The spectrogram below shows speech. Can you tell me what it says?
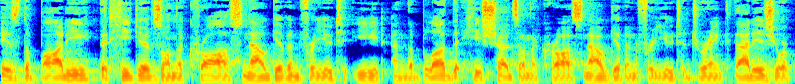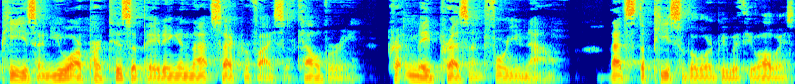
is the body that he gives on the cross now given for you to eat and the blood that he sheds on the cross now given for you to drink. That is your peace and you are participating in that sacrifice of Calvary made present for you now. That's the peace of the Lord be with you always.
